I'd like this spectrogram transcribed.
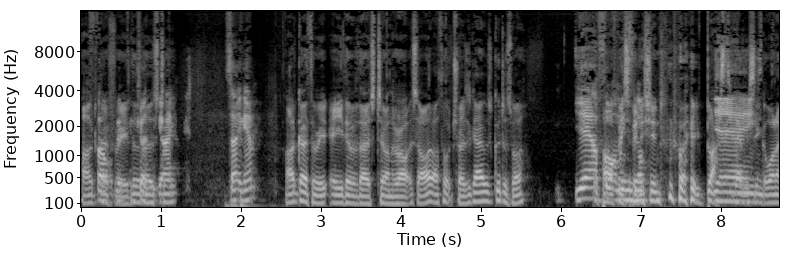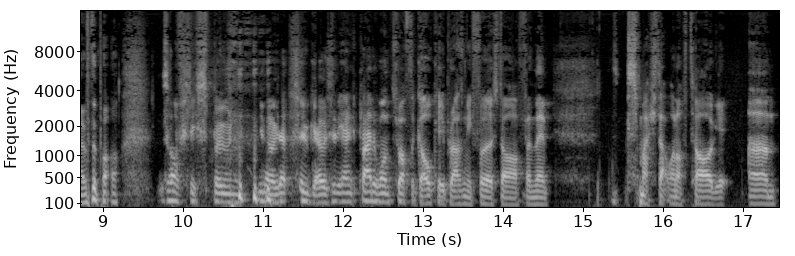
I'd go for either of those two. Say again. I'd go through either of those two on the right side. I thought Trezeguet was good as well. Yeah, I Apart thought I mean, his finishing where he blasted yeah, every single one over the bar. It's obviously spoon. You know, he had two goes at the end. He's played a one-two off the goalkeeper, hasn't he? First half, and then smashed that one off target. Um,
